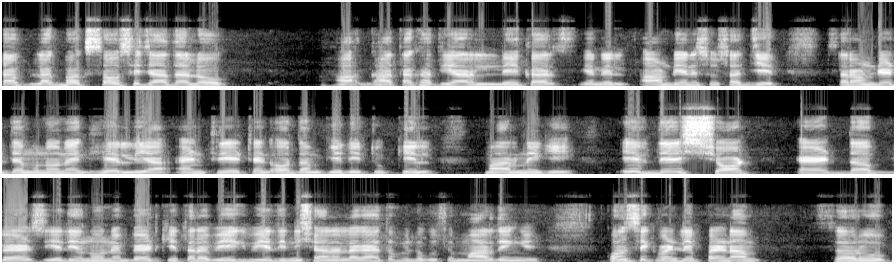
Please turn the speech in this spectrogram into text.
तब लगभग सौ से ज़्यादा लोग घातक हथियार लेकर, यानी आर्म्ड यानी सुसज्जित सराउंडेड देम उन्होंने घेर लिया एंड थ्रिएटेड और धमकी दी टू किल मारने की। If they shot at the bats यदि उन्होंने बैट की तरफ़ एक भी यदि निशाना लगाया तो वे लोग उसे मार देंगे। कॉन्सिक्वेंटली परिणाम स्वरूप।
